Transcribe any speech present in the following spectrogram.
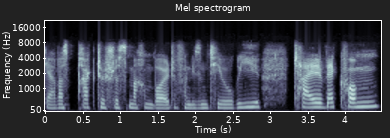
ja was Praktisches machen wollte, von diesem Theorie-Teil wegkommen.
